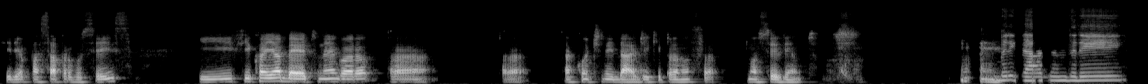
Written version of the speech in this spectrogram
queria passar para vocês. E fico aí aberto né, agora para a continuidade aqui para nosso evento. Obrigada, Andrei.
